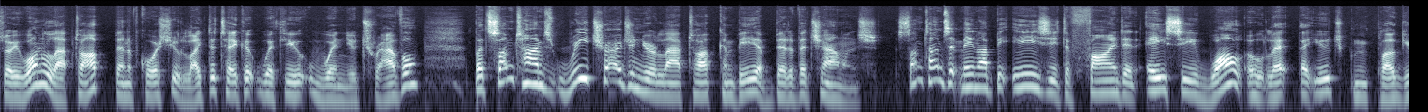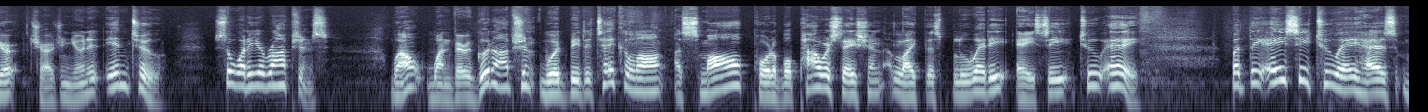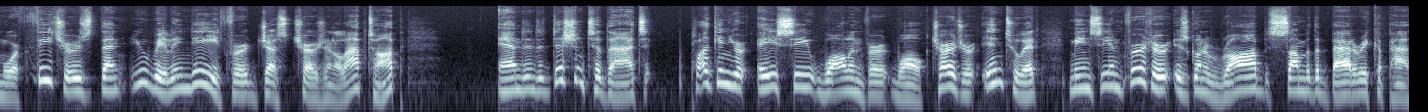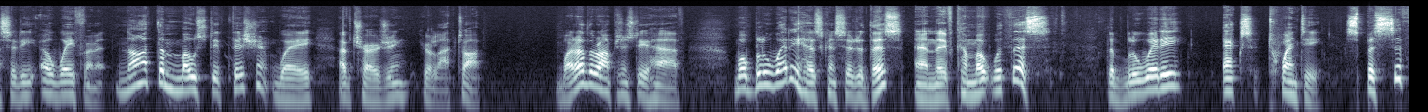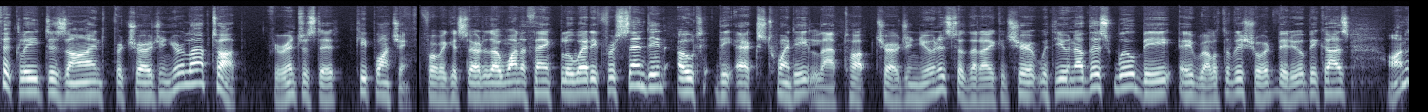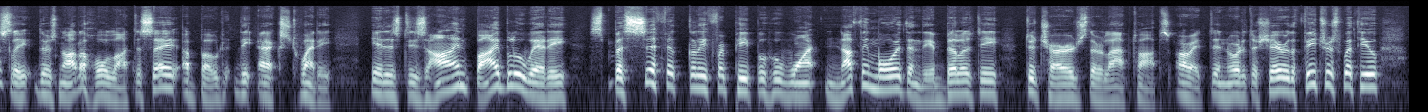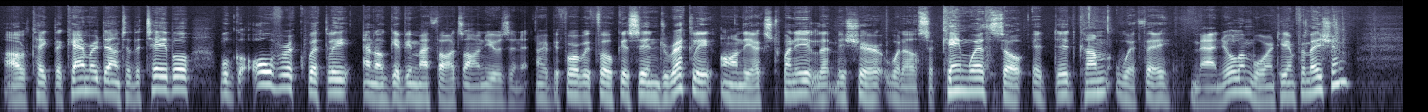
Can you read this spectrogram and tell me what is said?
So you own a laptop, and of course you like to take it with you when you travel, but sometimes recharging your laptop can be a bit of a challenge. Sometimes it may not be easy to find an AC wall outlet that you can plug your charging unit into. So what are your options? Well, one very good option would be to take along a small portable power station like this Blue Bluetti AC2A. But the AC2A has more features than you really need for just charging a laptop. And in addition to that, plugging your AC wall invert wall charger into it means the inverter is going to rob some of the battery capacity away from it. Not the most efficient way of charging your laptop. What other options do you have? Well, Bluetti has considered this, and they've come out with this, the Bluetti X20 specifically designed for charging your laptop. If you're interested, keep watching. Before we get started, I want to thank Bluetti for sending out the X20 laptop charging unit so that I could share it with you. Now, this will be a relatively short video because, honestly, there's not a whole lot to say about the X20. It is designed by Bluetti specifically for people who want nothing more than the ability to charge their laptops. All right, in order to share the features with you, I'll take the camera down to the table, we'll go over it quickly, and I'll give you my thoughts on using it. All right, before we focus in directly on the X20, let me share what else it came with. So it did come with a manual and warranty information.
